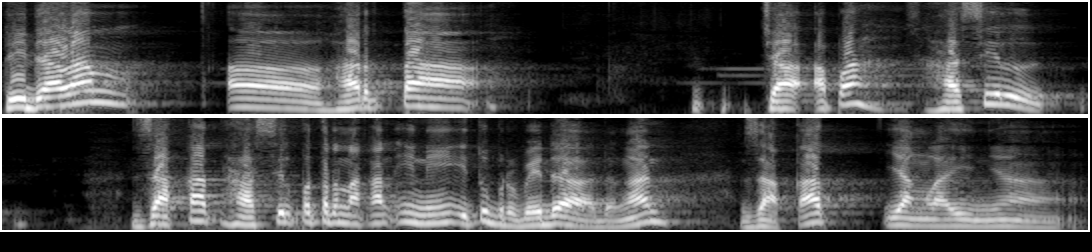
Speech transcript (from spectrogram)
di dalam uh, harta ja, apa hasil zakat hasil peternakan ini itu berbeda dengan zakat yang lainnya.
